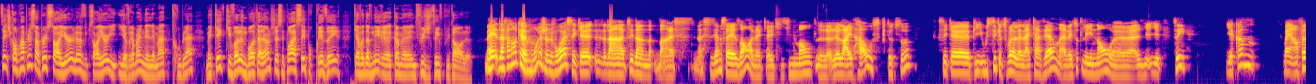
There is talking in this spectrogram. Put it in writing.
Tu sais, je comprends plus un peu Sawyer, là, vu que Sawyer, il, y a vraiment un élément troublant. Mais Kate qui vole une boîte à lunch, là, c'est pas assez pour prédire qu'elle va devenir euh, comme euh, une fugitive plus tard, là. Mais la façon que moi je le vois, c'est que dans, dans, dans la, sixième saison, avec euh, qui, qui nous montre le, le lighthouse puis tout ça, c'est que puis aussi que tu vois la, la caverne avec tous les noms, euh, tu sais, il y a comme, ben en fait,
